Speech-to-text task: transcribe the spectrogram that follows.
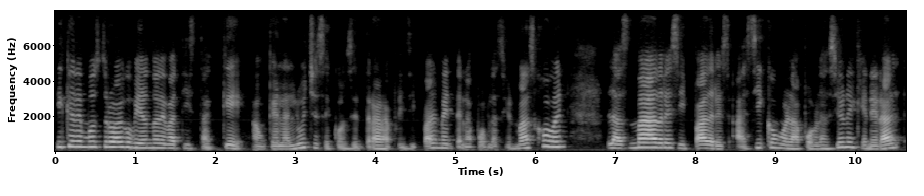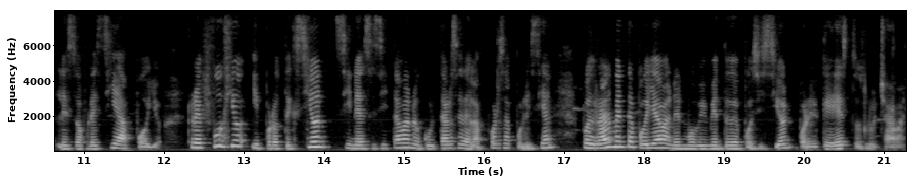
y que demostró al gobierno de Batista que, aunque la lucha se concentrara principalmente en la población más joven, las madres y padres, así como la población en general, les ofrecía apoyo, refugio y protección si necesitaban ocultarse de la fuerza policial, pues realmente apoyaban el movimiento de oposición por el que estos luchaban.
